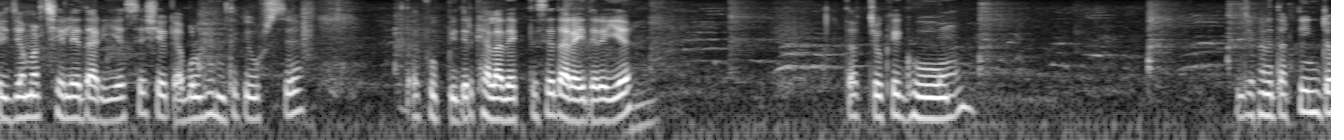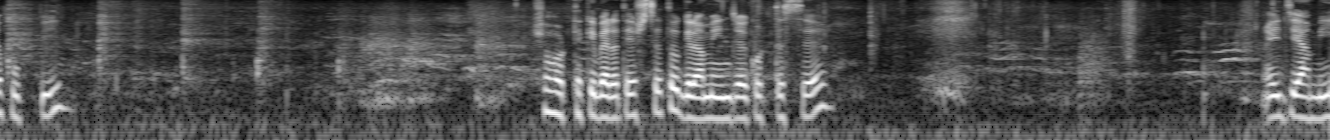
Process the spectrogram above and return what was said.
এই যে আমার ছেলে দাঁড়িয়েছে সে কেবল ঘুম থেকে উঠছে। ফুপ্পিদের খেলা দেখতেছে দাঁড়াই দাঁড়িয়ে তার চোখে ঘুম। যেখানে তার তিনটা ফুপ্পি। শহর থেকে বেড়াতে এসছে তো, গ্রামে এনজয় করতেছে। এই যে আমি।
